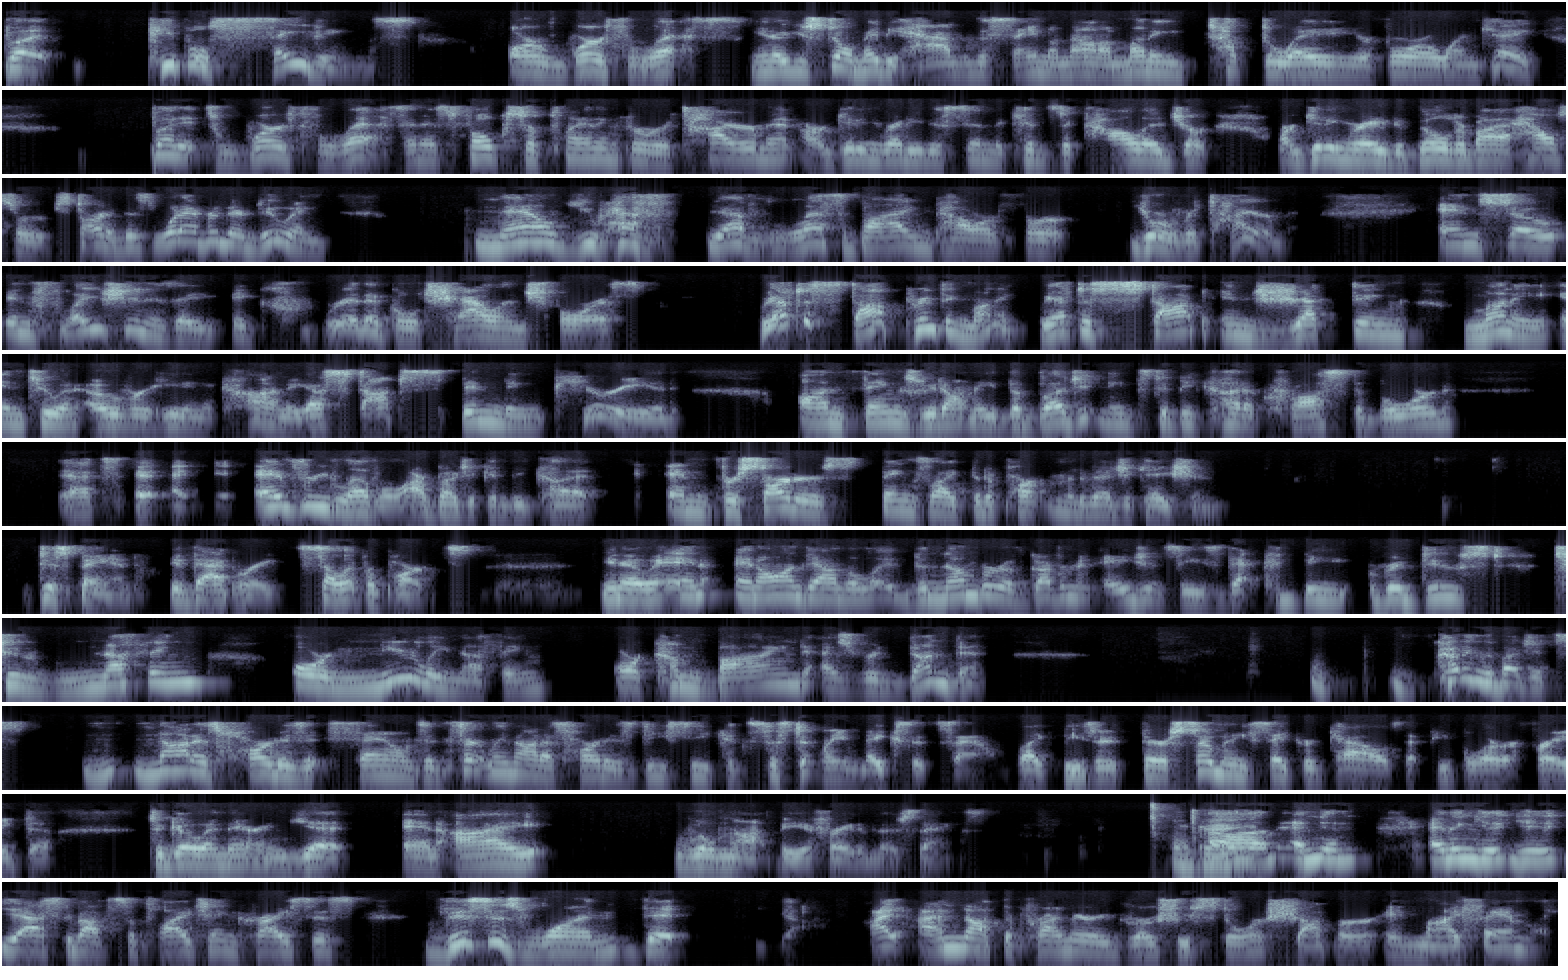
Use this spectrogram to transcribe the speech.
But people's savings are worth less. You know, you still maybe have the same amount of money tucked away in your 401k, but it's worth less. And as folks are planning for retirement, are getting ready to send the kids to college, or are getting ready to build or buy a house or start a business, whatever they're doing, now you have you have less buying power for your retirement. And so inflation is a, a critical challenge for us. We have to stop printing money. We have to stop injecting money into an overheating economy. You got to stop spending, period, on things we don't need. The budget needs to be cut across the board. That's at every level, our budget can be cut. And for starters, things like the Department of Education disband, evaporate, sell it for parts you know, and, and on down the the number of government agencies that could be reduced to nothing or nearly nothing or combined as redundant. Cutting the budgets not as hard as it sounds, and certainly not as hard as DC consistently makes it sound. Like these are there are so many sacred cows that people are afraid to to go in there and get, and I will not be afraid of those things. Okay. Um, and then, and then you, you, you asked about the supply chain crisis. This is one that I, I'm not the primary grocery store shopper in my family,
